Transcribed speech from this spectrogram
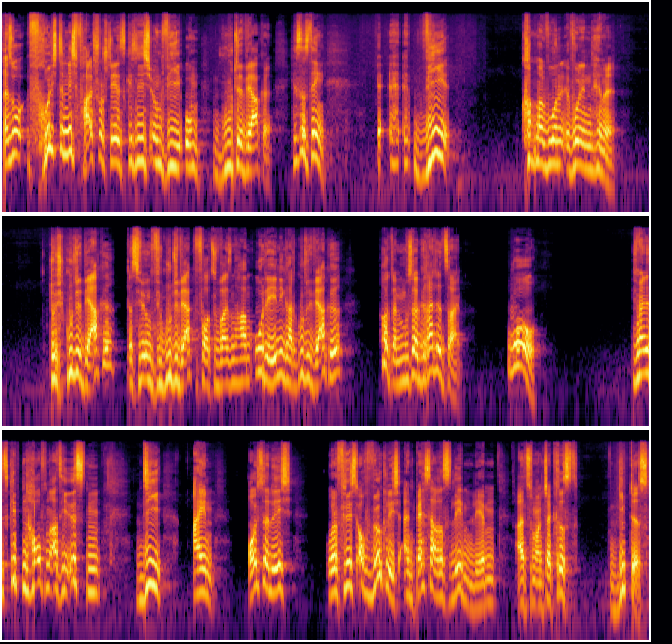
Also Früchte nicht falsch verstehen, es geht nicht irgendwie um gute Werke. Hier ist das Ding, wie kommt man wohl, in den Himmel? Durch gute Werke, dass wir irgendwie gute Werke vorzuweisen haben, oh, derjenige hat gute Werke, oh, dann muss er gerettet sein. Wow. Ich meine, es gibt einen Haufen Atheisten, die ein äußerlich oder vielleicht auch wirklich ein besseres Leben leben als so mancher Christ. Gibt es.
